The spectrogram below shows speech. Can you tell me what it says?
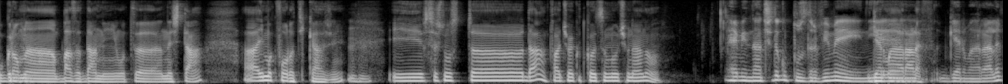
огромна база данни от а, неща, а, има какво да ти каже. Mm-hmm. И всъщност, а, да, това е човек, от който съм научил най-много. Еми, значи да го поздравиме и ние. Герман Ралев. Герман Ралев.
